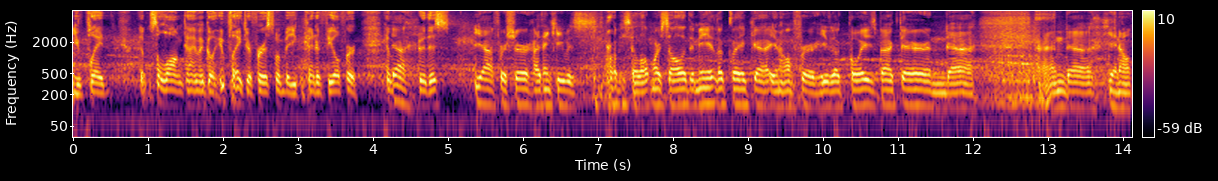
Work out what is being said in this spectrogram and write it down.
you played. It was a long time ago. You played your first one, but you can kind of feel for him Yeah. through this. Yeah, for sure. I think he was probably a lot more solid than me. It looked like, uh, you know, for he looked poised back there, and uh, and uh, you know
